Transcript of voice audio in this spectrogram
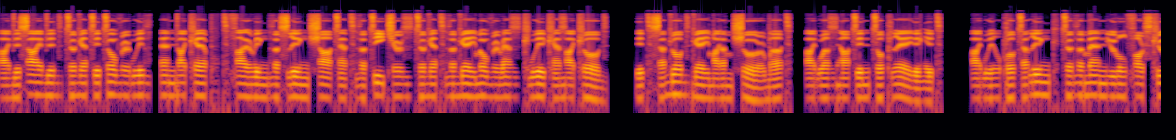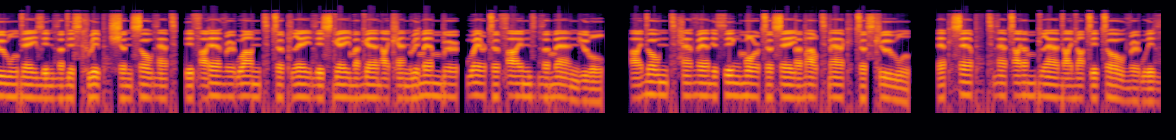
I decided to get it over with, and I kept firing the slingshot at the teachers to get the game over as quick as I could. It's a good game, I'm sure, but I was not into playing it. I will put a link to the manual for Skool Daze in the description so that, if I ever want to play this game again I can remember where to find the manual. I don't have anything more to say about back to skool, except that I am glad I got it over with.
